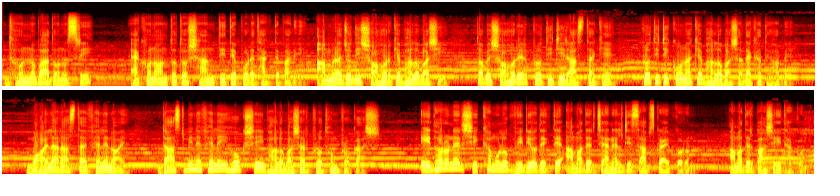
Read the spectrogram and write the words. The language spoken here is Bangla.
ধন্যবাদ, অনুশ্রী। এখন অন্তত শান্তিতে পড়ে থাকতে পারি। আমরা যদি শহরকে ভালোবাসি, তবে শহরের প্রতিটি রাস্তাকে, প্রতিটি কোণাকে ভালোবাসা দেখাতে হবে। ময়লা রাস্তায় ফেলে নয়, ডাস্টবিনে ফেলেই হোক সেই ভালোবাসার প্রথম প্রকাশ। এই ধরনের শিক্ষামূলক ভিডিও দেখতে আমাদের চ্যানেলটি সাবস্ক্রাইব করুন। আমাদের পাশেই থাকুন।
